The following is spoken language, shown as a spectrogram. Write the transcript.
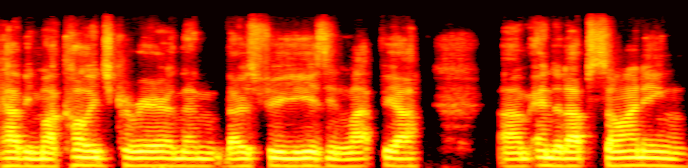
having my college career, and then those few years in Latvia, um, ended up signing.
